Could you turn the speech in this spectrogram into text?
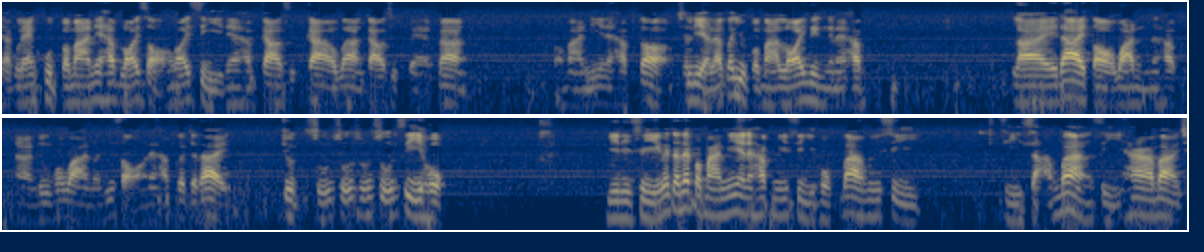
จากแรงขุดประมาณนี้ครับร้อยสองร้อยสี่เนี่ยครับเก้าสิบเก้าบ้างเก้าสิบแปดบ้างประมาณนี้นะครับ ก็เฉลี่ยแล้วก็อยู่ประมาณร้อยหนึ่งนะครับ รายได้ต่อวันนะครับดูเมื่อวานวันที่สองนะครับ ก็จะได้ จุดศูนย์ศูนย์ศูนย์ศูนย์สี่หก BTC ก็จะได้ประมาณนี้นะครับ มีสี่หกบ้าง มีสี่สี่สามบ้างสี่ห้าบ้าง เฉ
